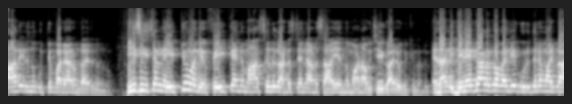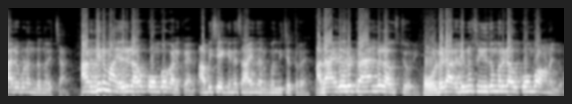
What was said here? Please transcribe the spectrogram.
മാറിയിരുന്നു കുറ്റം പറയാറുണ്ടായിരുന്നു ഈ സീസണിലെ ഏറ്റവും വലിയ ഫേക്ക് ആൻഡ് മാസ്റ്റേഡ് കണ്ടസ്റ്റന്റ് ആണ് സായി എന്നുമാണ് അഭിഷേക് ആരോപിക്കുന്നത്. എന്നാൽ ഇതിനേക്കാളൊക്കെ വലിയ ഗുരുതരമായിട്ടുള്ള ആരോപണം എന്തെന്ന് വെച്ചാൽ അർജുനുമായി ഒരു ലവ് കോംബോ കളിക്കാൻ അഭിഷേകിനെ സായി നിർബന്ധിച്ചത്ര? അതായത് ഒരു ട്രാങ്കിൾ ലവ് സ്റ്റോറി ഓൾറെഡി അർജുനും ശ്രീതും ഒരു ലവ് കോംബോ ആണല്ലോ.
